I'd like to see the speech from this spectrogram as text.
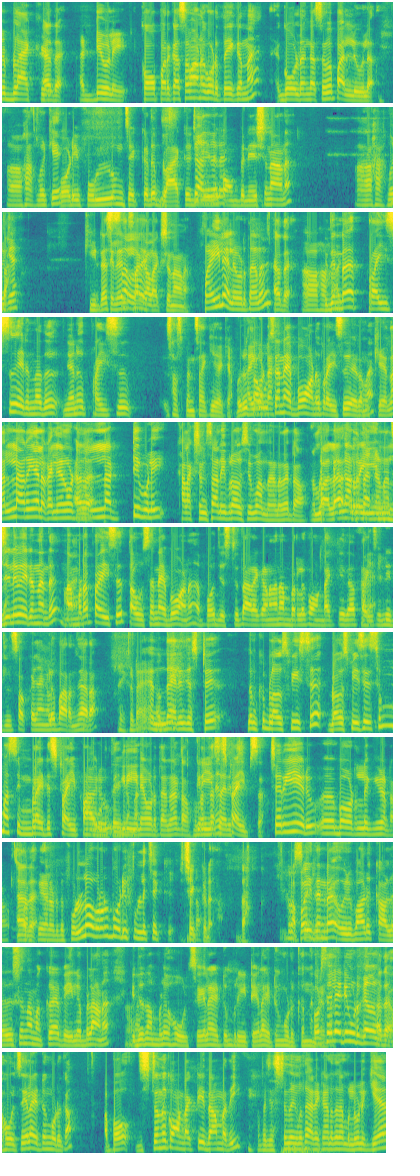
ഒരു ബ്ലാക്ക് അതെ. അടിപൊളി. കോപ്പർ കസവാണ് കൊടുത്തേക്കുന്ന. ഗോൾഡൻ കസവ് പല്ലൂല. ബോഡി ഫുള്ളും ചെക്കഡ് ബ്ലാക്ക് ഗ്രീൻ ആണ് കളക്ഷൻ ആണ് മയിലല്ലേ കൊടുത്താണ്? അതെ. ഇതിന്റെ പ്രൈസ് വരുന്നത് ഞാൻ പ്രൈസ് സസ്പെൻസ് ആക്കി വെക്കാം. ഒരു തൗസൻഡ് എബോ ആണ് പ്രൈസ് വരുന്നത്. നല്ല അറിയാലോ. കല്യാണം നല്ല അടിപൊളി കളക്ഷൻസ് ആണ് ഈ പ്രാവശ്യം വന്നത് കേട്ടോ. പല റേഞ്ചിൽ വരുന്നുണ്ട്. നമ്മുടെ പ്രൈസ് തൗസൻഡ് എബോ ആണ്. അപ്പോൾ ജസ്റ്റ് താഴെ കാണുന്ന നമ്പറിൽ കോൺടാക്ട് ചെയ്താൽ പ്രൈസ് ഡീറ്റെയിൽസ് ഒക്കെ ഞങ്ങൾ പറഞ്ഞുതരാം. എന്തായാലും ജസ്റ്റ് നമുക്ക് ബ്ലൗസ് പീസ് ബ്ലൗസ് പീസസും സിമ്പിൾ ആയിട്ട് സ്ട്രൈപ്പ് ആണ് ഒരു ഗ്രീനെ കൊടുത്താണ് കേട്ടോ. ഗ്രീൻ സ്ട്രൈപ്സ് ചെറിയൊരു ബോർഡറിലേക്ക് കേട്ടോ. Full overall body full check checked അപ്പൊ ഇതിന്റെ ഒരുപാട് കളേഴ്സ് നമുക്ക് അവൈലബിൾ ആണ്. ഇത് നമ്മൾ ഹോൾസെയിൽ ആയിട്ടും റീറ്റെയിൽ ആയിട്ടും കൊടുക്കുന്നുണ്ട് ആയിട്ടും കൊടുക്കാം അതെ ഹോൾസെയിൽ ആയിട്ടും കൊടുക്കാം. അപ്പോൾ ജസ്റ്റ് ഒന്ന് കോൺടാക്ട് ചെയ്താൽ മതി. അപ്പൊ ജസ്റ്റ് നിങ്ങൾ താഴെ കാണുന്ന നമ്മൾ വിളിക്കുക.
